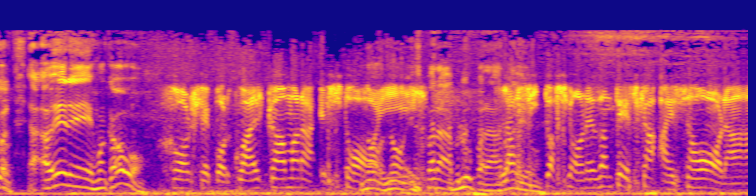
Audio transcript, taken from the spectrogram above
Con- a, ver, eh, Juan Caobo. Jorge, ¿por cuál cámara estoy? No, no, es para Blue, para La radio. situación es dantesca a esa hora.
